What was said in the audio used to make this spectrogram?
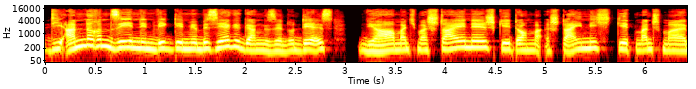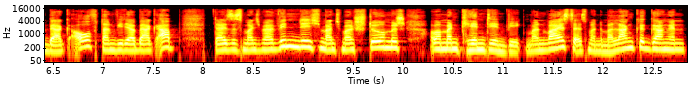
Die anderen sehen den Weg, den wir bisher gegangen sind. Und der ist, ja, manchmal steinig, geht auch mal steinig, geht manchmal bergauf, dann wieder bergab. Da ist es manchmal windig, manchmal stürmisch, aber man kennt den Weg. Man weiß, da ist man immer lang gegangen.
